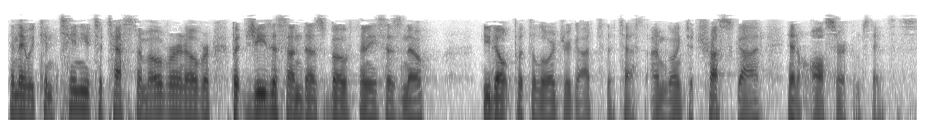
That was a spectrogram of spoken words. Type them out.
and they would continue to test him over and over. But Jesus undoes both, and he says, no, you don't put the Lord your God to the test. I'm going to trust God in all circumstances.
